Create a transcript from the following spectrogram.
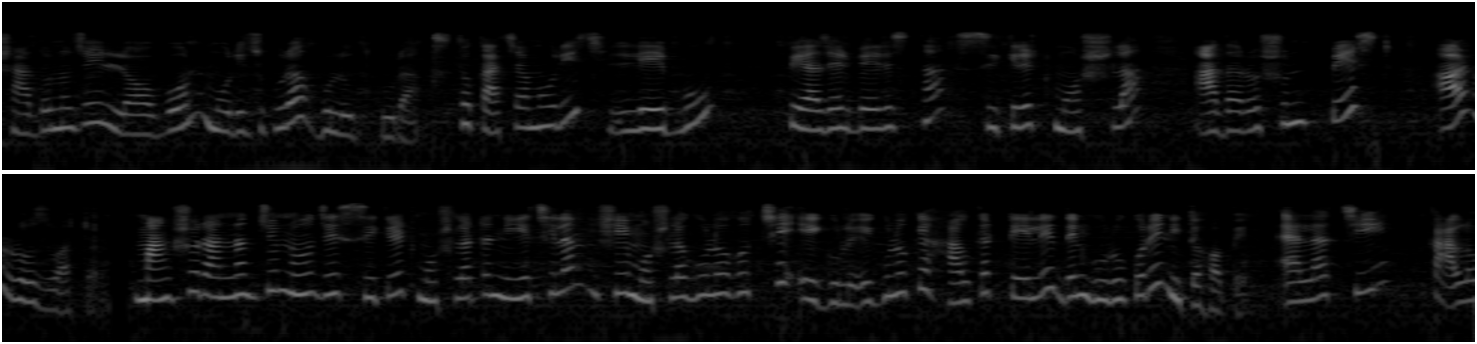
স্বাদ অনুযায়ী লবণ, মরিচ গুঁড়া, হলুদ গুঁড়া। আস্ত কাঁচামরিচ, লেবু, পেঁয়াজের বেরেস্তা, সিক্রেট মশলা, আদা রসুন পেস্ট আর রোজ ওয়াটার মাংস রান্নার জন্য যে সিক্রেট মশলাটা নিয়েছিলাম, সেই মশলাগুলো হচ্ছে এগুলো। এগুলোকে হালকা টেলে দেন গুঁড়ো করে নিতে হবে। এলাচি, কালো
